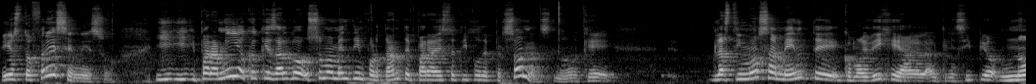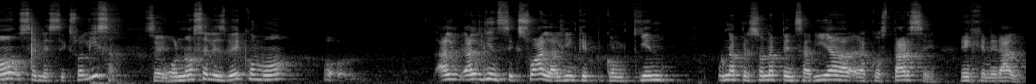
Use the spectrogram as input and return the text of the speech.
Ellos te ofrecen eso. Y, y, para mí yo creo que es algo sumamente importante para este tipo de personas, ¿no? Que lastimosamente, como dije al, al, principio, no se les sexualiza. Sí. O no se les ve como o, al, alguien sexual, alguien que, con quien una persona pensaría acostarse en general.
